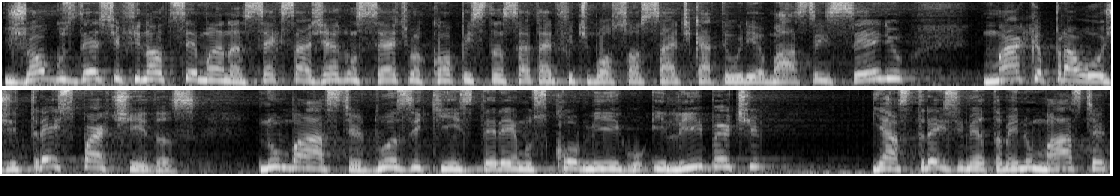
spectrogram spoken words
Jogos deste final de semana: 67 Copa Estância de Futebol Society, categoria Master e Sênior. Marca para hoje três partidas. No Master, 2 e 15 teremos Comigo e Liberty. E às três e meia também no Master,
